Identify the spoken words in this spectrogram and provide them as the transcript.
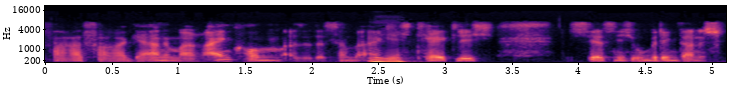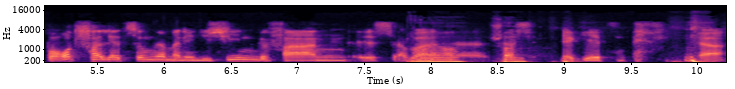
Fahrradfahrer gerne mal reinkommen. Also das haben wir oh eigentlich okay. täglich ist jetzt nicht unbedingt eine Sportverletzung, wenn man in die Schienen gefahren ist, aber ja, äh, das Ergebnis, ja,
